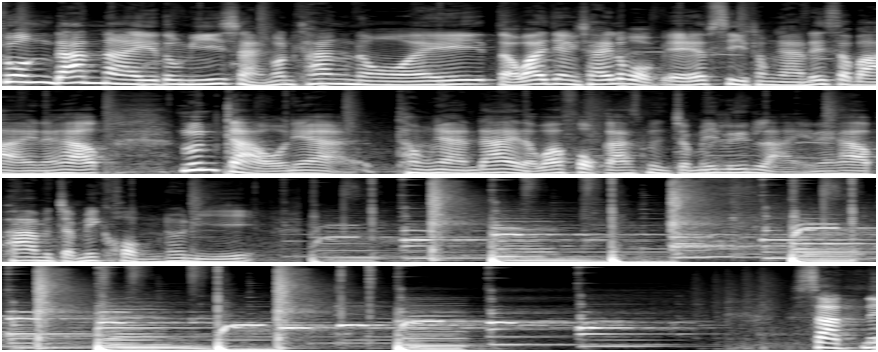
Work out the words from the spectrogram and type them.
ช่วงด้านในตรงนี้แสงค่อนข้างน้อย แต่ว่ายังใช้ระบบ AFC ทำงานได้สบายนะครับ รุ่นเก่าเนี่ยทำงานได้แต่ว่าโฟกัสมันจะไม่ลื่นไหลนะครับ ภาพมันจะไม่คมเท่านี้สัตว์ใน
